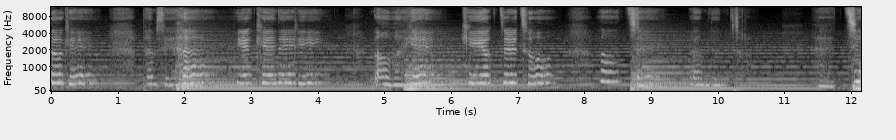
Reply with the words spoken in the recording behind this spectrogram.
속에 밤새 하얗게 내린 너와의 기억들도 어젯밤 눈처럼 아침이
